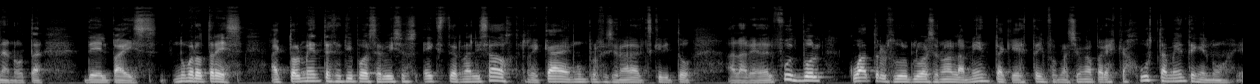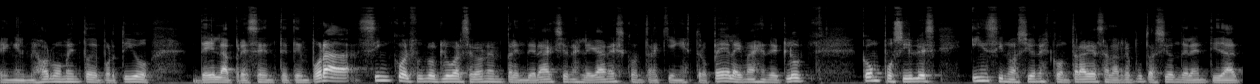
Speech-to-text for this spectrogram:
la nota del país. Número 3. Actualmente este tipo de servicios externalizados recae en un profesional adscrito al área del fútbol. 4. El Fútbol Club Barcelona lamenta que esta información aparezca justamente en el, en el mejor momento deportivo de la presente temporada. 5. El Fútbol Club Barcelona emprenderá acciones legales contra quien estropee la imagen del club con posibles insinuaciones contrarias a la reputación de la entidad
